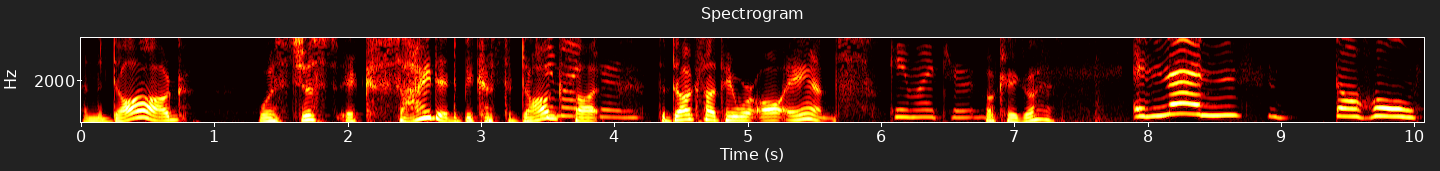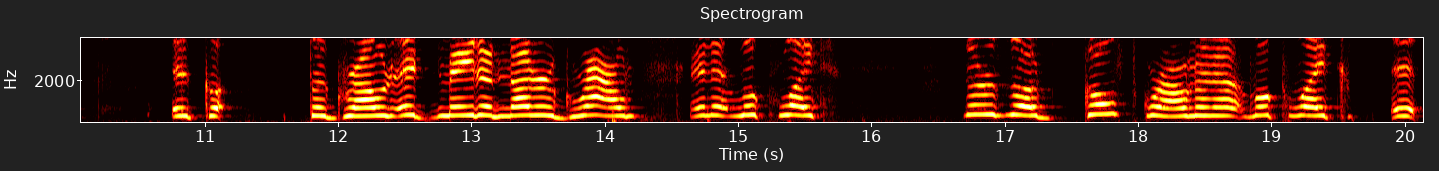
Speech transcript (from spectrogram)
And the dog was just excited because the dog Okay, thought turn. the dog thought they were all ants. Okay, my turn. Okay, go ahead. And then the whole it got the ground. It made another ground, and it looked like there's a ghost ground, and it looked like it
